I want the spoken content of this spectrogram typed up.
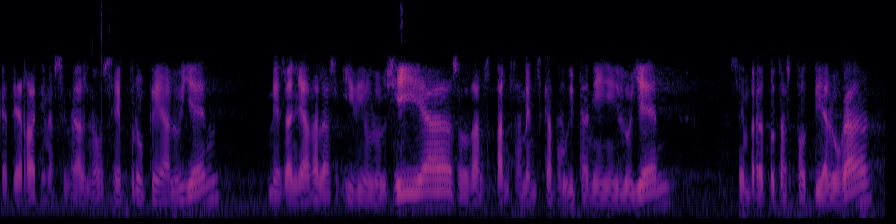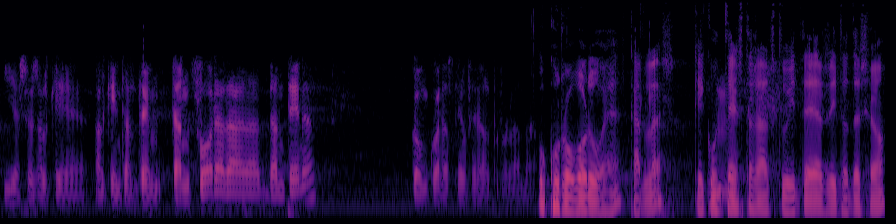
que té Ràdio Nacional, no? Ser proper a l'oient, més enllà de les ideologies o dels pensaments que pugui tenir l'oient, sempre tot es pot dialogar i això és el que, el que intentem, tant fora de- d'antena com quan estem fent el programa. Ho corroboro, eh, Carles? Que contestes als twitters i tot això.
